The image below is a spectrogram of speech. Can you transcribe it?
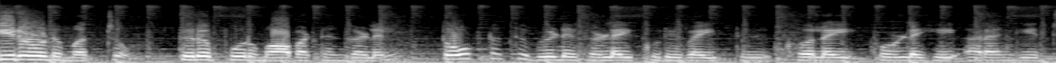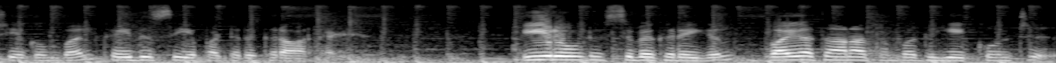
ஈரோடு மற்றும் திருப்பூர் மாவட்டங்களில் தோட்டத்து வீடுகளை குறிவைத்து கொலை கொள்ளையை அரங்கேற்றிய கும்பல் கைது செய்யப்பட்டிருக்கிறார்கள். ஈரோடு சிவகிரியில் வயதான தம்பதியை கொன்று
